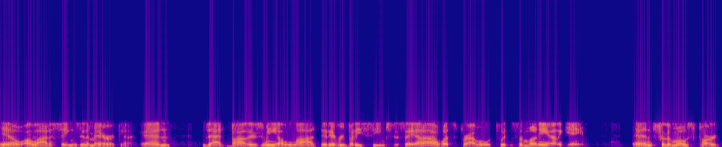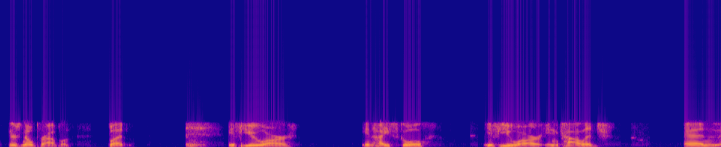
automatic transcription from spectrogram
you know, a lot of things in America. And that bothers me a lot that everybody seems to say, "Ah, oh, what's the problem with putting some money on a game?" And for the most part, there's no problem. But if you are in high school, if you are in college, and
